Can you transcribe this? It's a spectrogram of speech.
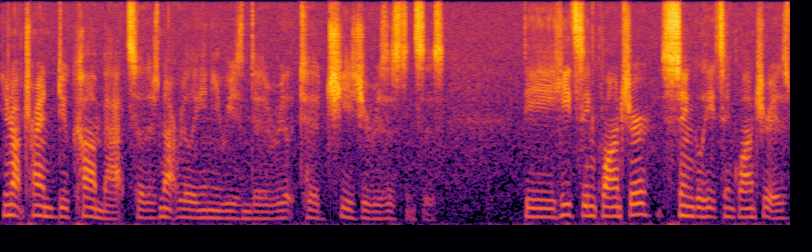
you're not trying to do combat, so there's not really any reason to re to cheese your resistances. The heatsink launcher, single heatsink launcher, is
